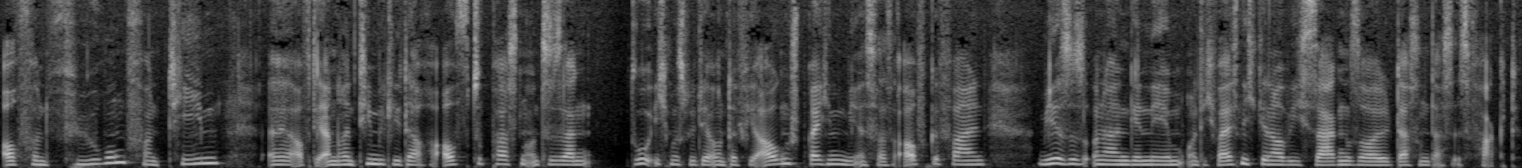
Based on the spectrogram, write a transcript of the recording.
auch von Führung, von Team, äh, auf die anderen Teammitglieder auch aufzupassen und zu sagen, du, ich muss mit dir unter vier Augen sprechen, mir ist was aufgefallen, mir ist es unangenehm und ich weiß nicht genau, wie ich sagen soll, das und das ist Fakt.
